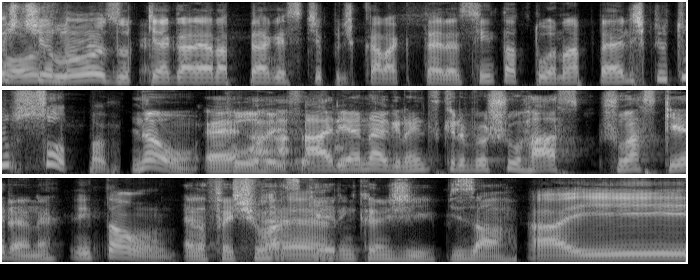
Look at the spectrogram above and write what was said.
estiloso. estiloso que a galera pega esse tipo de caractere assim, tatua na pele escrito sopa. Não, é, Porra, a, é a Ariana Grande escreveu churras, churrasqueira, né? Então, Ela fez churrasqueira em kanji, bizarro. aí.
